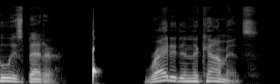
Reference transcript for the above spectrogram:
Who is better? Write it in the comments.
